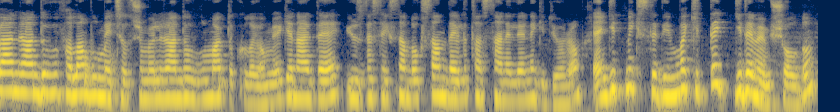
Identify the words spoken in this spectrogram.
ben randevu falan bulmaya çalışıyorum. Öyle randevu bulmak da kolay olmuyor. Genelde %80-90 devlet hastanelerine gidiyorum. Yani gitmek istediğim vakitte gidememiş oldum.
